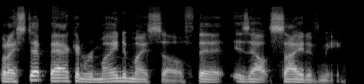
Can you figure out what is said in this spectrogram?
but I stepped back and reminded myself that is outside of me.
